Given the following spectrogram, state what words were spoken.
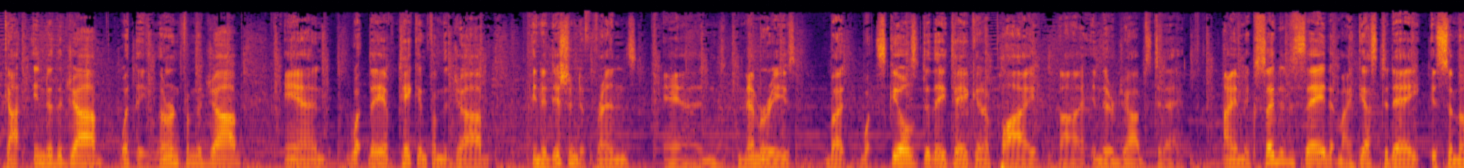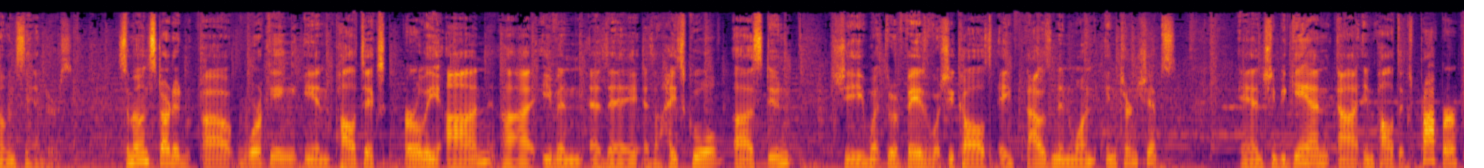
got into the job, what they learned from the job, and what they have taken from the job, in addition to friends and memories but what skills do they take and apply uh, in their jobs today? I am excited to say that my guest today is Symone Sanders. Symone started uh, working in politics early on, uh, even as a as a high school uh, student. She went through a phase of what she calls a thousand and one internships, and she began uh, in politics proper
